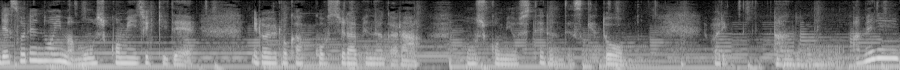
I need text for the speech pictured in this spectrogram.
でそれの今申し込み時期でいろいろ学校を調べながら申し込みをしてるんですけどやっぱりあのアメリ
